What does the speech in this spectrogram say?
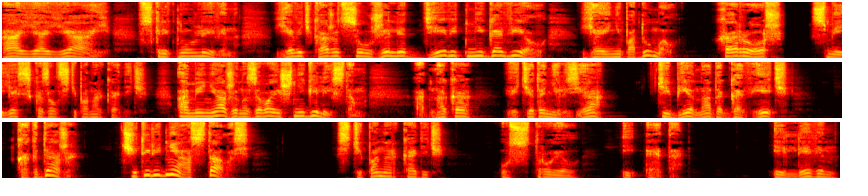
«Ай-яй-яй!» — вскрикнул Левин. «Я ведь, кажется, уже лет девять не говел. Я и не подумал». «Хорош!» — смеясь сказал Степан Аркадьевич. «А меня же называешь нигилистом. Однако ведь это нельзя. Тебе надо говеть». «Когда же? Четыре дня осталось». Степан Аркадьевич устроил и это и Левин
